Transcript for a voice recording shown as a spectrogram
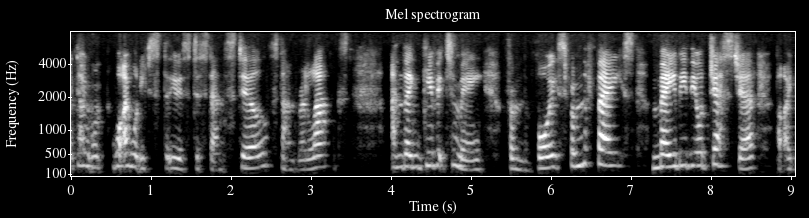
I don't want what I want you to do is to stand still, stand relaxed, and then give it to me from the voice, from the face, maybe the odd gesture, but I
